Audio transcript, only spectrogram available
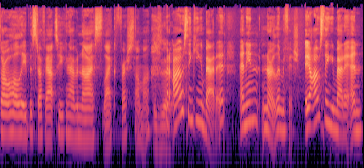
throw a whole heap of stuff out so you can have a nice like fresh summer. But I was thinking about it and in no, let me finish. Yeah, I was thinking about it and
